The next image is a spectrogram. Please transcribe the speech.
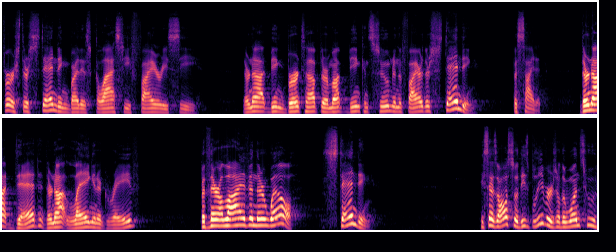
First, they're standing by this glassy, fiery sea. They're not being burnt up, they're not being consumed in the fire, they're standing beside it. They're not dead, they're not laying in a grave, but they're alive and they're well standing. He says also, these believers are the ones who,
